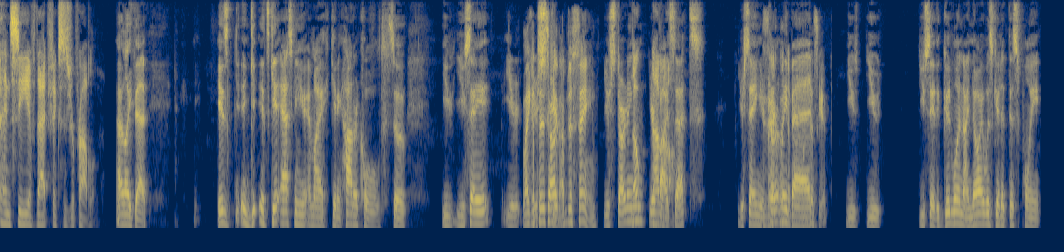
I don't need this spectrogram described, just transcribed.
and see if that fixes your problem. I like that. Is it's get asking you, am I getting hot or cold? So you you say you're like a you're biscuit. start- I'm just saying. you're starting Nope, your not bisect. You're saying you're Exactly currently like a- a bad. biscuit. you you you say the good one i know i was good at this point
